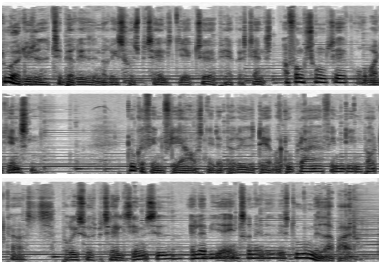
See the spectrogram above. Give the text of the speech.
Du har lyttet til Beriget med Rigshospitalets direktør Per Christiansen og funktionschef Robert Jensen. Du kan finde flere afsnit af Beriget der, hvor du plejer at finde dine podcasts på Rigshospitalets hjemmeside eller via internettet, hvis du er medarbejder.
